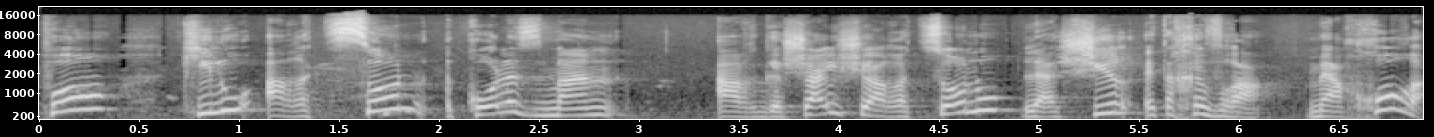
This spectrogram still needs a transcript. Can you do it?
פה, כאילו, הרצון כל הזמן, ההרגשה היא שהרצון הוא להשאיר את החברה מאחורה,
